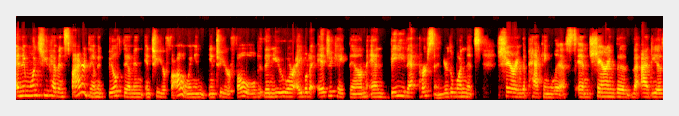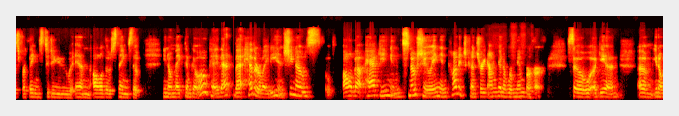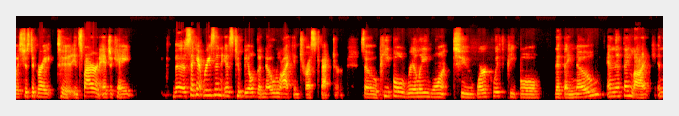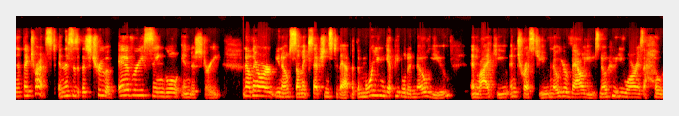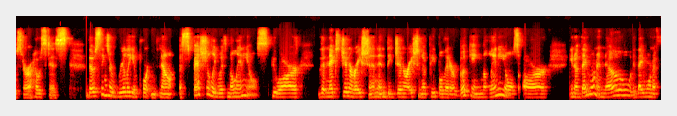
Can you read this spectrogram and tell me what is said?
And then once you have inspired them and built them in, into your following and into your fold, then you are able to educate them and be that person. You're the one that's sharing the packing list and sharing the, the ideas for things to do and all of those things that, you know, make them go, okay, that that Heather lady, and she knows all about packing and snowshoeing in cottage country. I'm going to remember her. So again, um, you know, it's just a great to inspire and educate the second reason is to build the know, like, and trust factor. So people really want to work with people that they know and that they like and that they trust. And this is that's true of every single industry. Now there are, you know, some exceptions to that, but the more you can get people to know you and like you and trust you, know your values, know who you are as a host or a hostess. Those things are really important. Now, especially with millennials who are the next generation and the generation of people that are booking millennials are you know they want to know they want to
